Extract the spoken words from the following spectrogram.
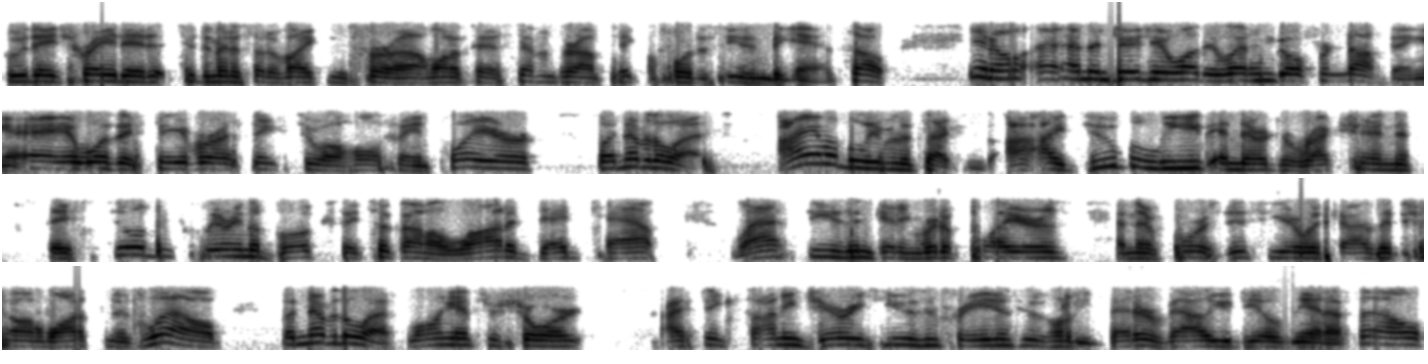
who they traded to the Minnesota Vikings for, uh, I want to say, a seventh round pick before the season began. So, you know, and then J.J. Watt, they let him go for nothing. It was a favor, I think, to a Hall of Fame player, but nevertheless, I am a believer in the Texans. I, I do believe in their direction. They still been clearing the books. They took on a lot of dead cap last season, getting rid of players, and then of course this year with guys like Deshaun Watson as well. But nevertheless, long answer short, I think signing Jerry Hughes in free agency was one of the better value deals in the NFL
